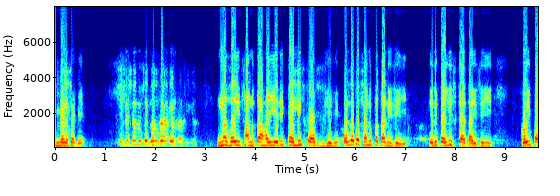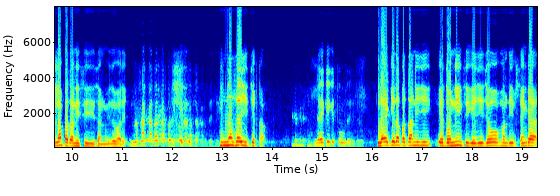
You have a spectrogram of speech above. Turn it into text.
ਮਿਲ ਸਕੇ। ਨਸ਼ਾ ਨੁਸ਼ਾ ਕਰਦਾ ਸੀਗਾ? ਨਸ਼ਾ ਜੀ ਸਾਨੂੰ ਤਾਂ ਹਜੇ ਇਹਦੀ ਪਹਿਲੀ ਸ਼ਿਕਾਇਤ ਸੀ ਜੀ। ਪਹਿਲਾਂ ਤਾਂ ਸਾਨੂੰ ਪਤਾ ਨਹੀਂ ਸੀ ਜੀ। ਇਹਦੀ ਪਹਿਲੀ ਸ਼ਿਕਾਇਤ ਆਈ ਸੀ ਜੀ। ਕੋਈ ਪਹਿਲਾਂ ਪਤਾ ਨਹੀਂ ਸੀ ਜੀ ਸਾਨੂੰ ਇਹਦੇ ਬਾਰੇ। ਨਸ਼ਾ ਕਾਹਦਾ ਕਰਦਾ? ਸੀ ਕਿਹੜਾ ਨਸ਼ਾ ਕਰਦੇ ਸੀ? ਨਸ਼ਾ ਜੀ ਚਿੱਟਾ। ਲੈ ਕੇ ਕਿੱਥੋਂ ਹੁੰਦੇ ਸੀ? ਲੈ ਕੇ ਤਾਂ ਪਤਾ ਨਹੀਂ ਜੀ ਇਹ ਦੋਨੇ ਹੀ ਸੀਗੇ ਜੀ ਜੋ ਮਨਦੀਪ ਸਿੰਘ ਹੈ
